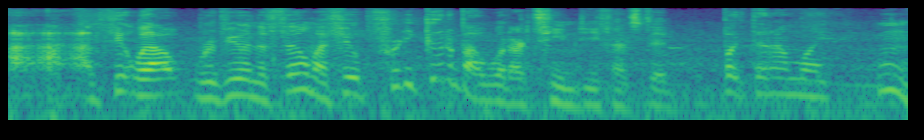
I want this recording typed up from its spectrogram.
I, I feel without reviewing the film, I feel pretty good about what our team defense did. But then I'm like, hmm,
